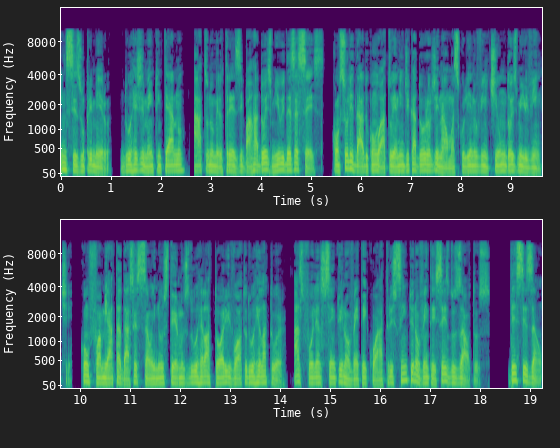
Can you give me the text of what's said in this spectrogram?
inciso 1 do Regimento Interno, ato número 13/2016, consolidado com o ato N indicador ordinal masculino 21/2020, conforme ata da sessão e nos termos do relatório e voto do relator, as folhas 194 e 196 dos autos. Decisão:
